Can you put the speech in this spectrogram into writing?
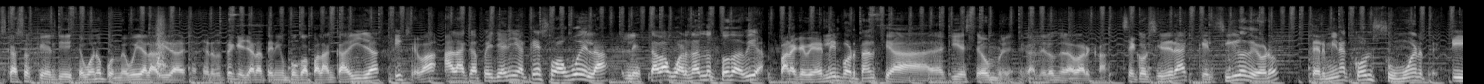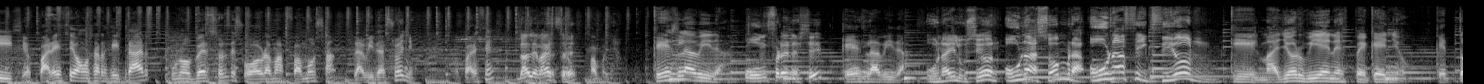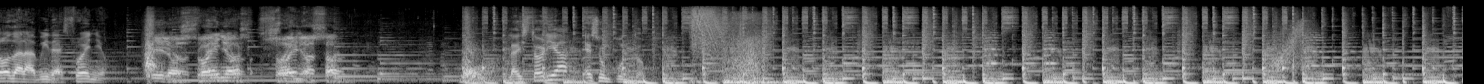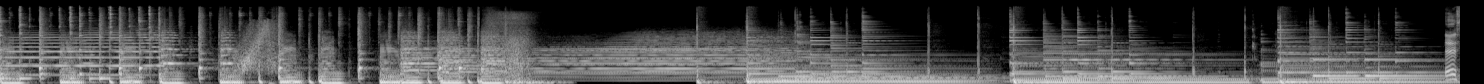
El caso es que el tío dice, bueno, pues me voy a la vida de sacerdote, que ya la tenía un poco apalancadilla, y se va a la capellanía que su abuela le estaba guardando todavía. Para que veáis la importancia de aquí este hombre, de Calderón de la Barca. Se considera que el siglo de oro termina con su muerte. Y si os parece, vamos a recitar unos versos de su obra más famosa, La vida es sueño. ¿Os parece? Dale, maestro. Vamos ya. ¿Qué es la vida? Un frenesí. ¿Qué es la vida? Una ilusión, una sombra, una ficción. Que el mayor bien es pequeño, que toda la vida es sueño. Y los sueños, sueños son. La historia es un punto.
